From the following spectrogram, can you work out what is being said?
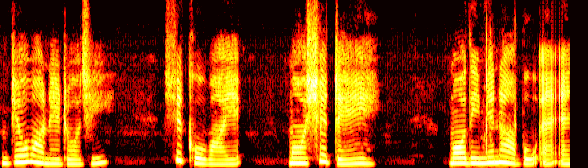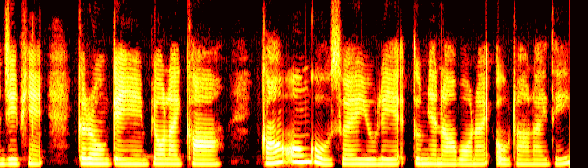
မပြောပါနဲ့ဒေါ်ကြီးရှစ်ခိုပါရဲ့မော်ရှစ်တယ်မော်ဒီမျက်နှာပူအန်အန်ကြီးဖြင့်ကရုံကရင်ပြောလိုက်ခါခေါင်းအုံးကိုဆွဲယူလျက်သူမျက်နှာပေါ်၌အုပ်ထားလိုက်သည်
